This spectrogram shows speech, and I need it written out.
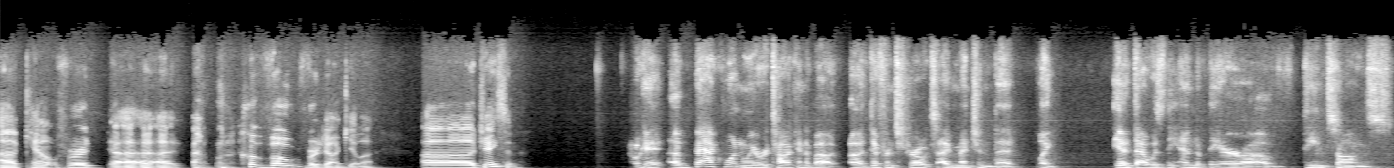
Uh, count for uh, uh, uh, vote for Duckula. Uh, Jason. Okay, uh, back when we were talking about uh, different strokes, I mentioned that like it, that was the end of the era of theme songs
